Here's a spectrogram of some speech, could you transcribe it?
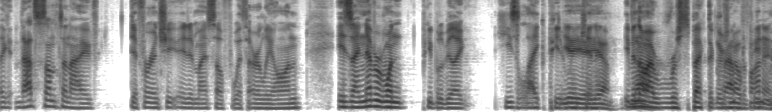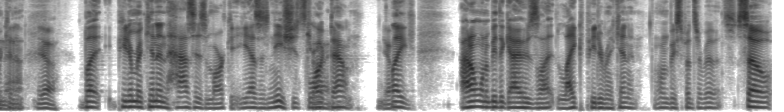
like that's something I've differentiated myself with early on. Is I never want people to be like, he's like Peter Yeah, yeah, McKinnon, yeah. even though I respect the There's crap no of fun Peter in McKinnon. that. Yeah. But Peter McKinnon has his market. He has his niche. It's That's locked right. down. Yep. Like, I don't want to be the guy who's like like Peter McKinnon. I want to be Spencer Bivens. So,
